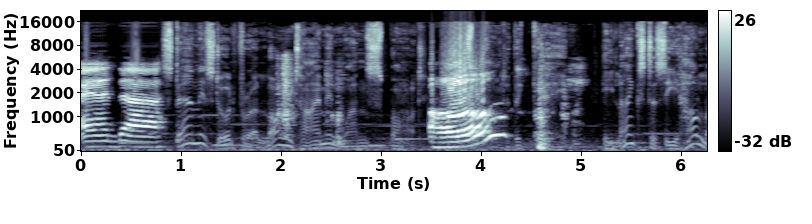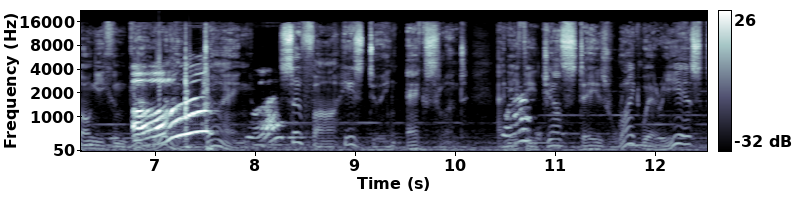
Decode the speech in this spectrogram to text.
and, uh, Stanley stood for a long time in one spot. oh? Part of the game. He likes to see how long he can go Oh? without dying. What? So far, he's doing excellent. And if he just stays right where he is,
